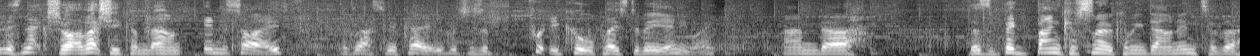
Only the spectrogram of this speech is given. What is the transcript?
This next shot, I've actually come down inside the Glacier Cave, which is a pretty cool place to be anyway. And uh, there's a big bank of snow coming down into the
